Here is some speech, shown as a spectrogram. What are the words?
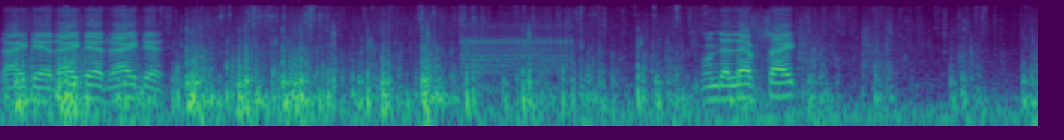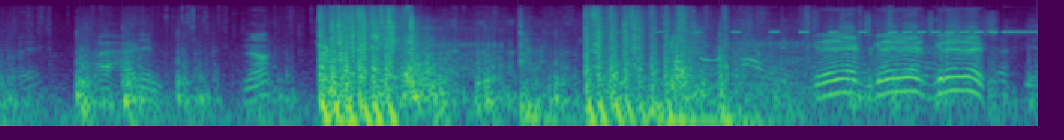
Right there, right there, right there. On the left side. I heard him. No? Grenades, grenades, grenades. Yeah.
